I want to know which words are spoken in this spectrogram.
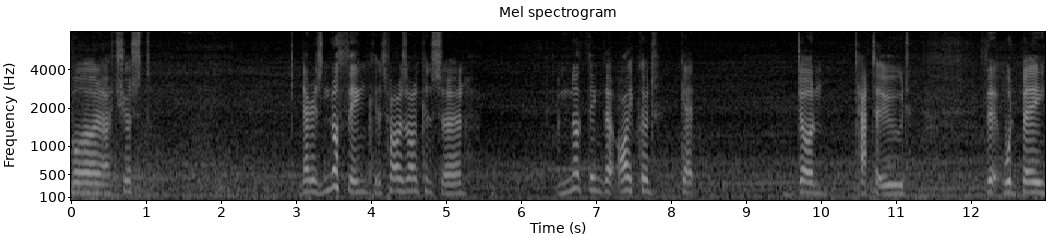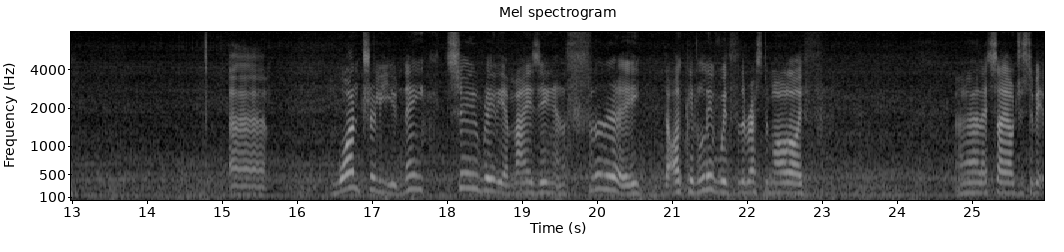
But I just there is nothing as far as I'm concerned nothing that I could get done tattooed that would be uh, one truly unique, two really amazing, and three that I could live with for the rest of my life. Uh, let's say I'm just a bit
